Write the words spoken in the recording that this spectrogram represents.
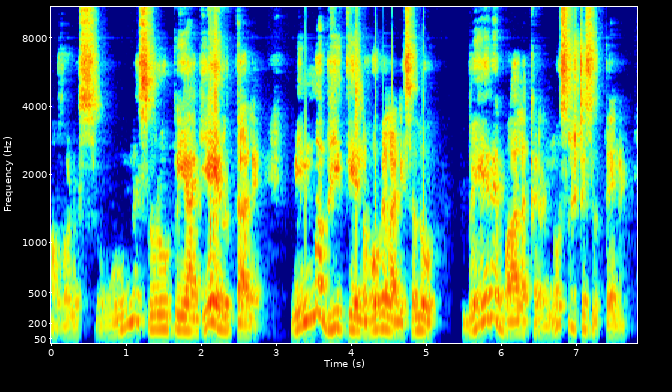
ಅವಳು ಸೌಮ್ಯ ಸ್ವರೂಪಿಯಾಗಿಯೇ ಇರುತ್ತಾಳೆ. ನಿಮ್ಮ ಭೀತಿಯನ್ನು ಹೋಗಲಾಡಿಸಲು ಬೇರೆ ಬಾಲಕರನ್ನು ಸೃಷ್ಟಿಸುತ್ತೇನೆ.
